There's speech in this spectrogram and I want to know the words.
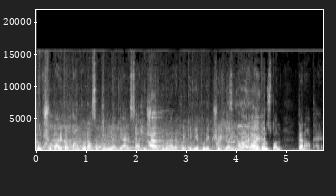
कुछ कार्यकर्ताओं को हिरासत में लिया गया है। साथ ही शांति बनाए रखने के लिए पूरे क्षेत्र में भारी पुलिस बल तैनात है।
